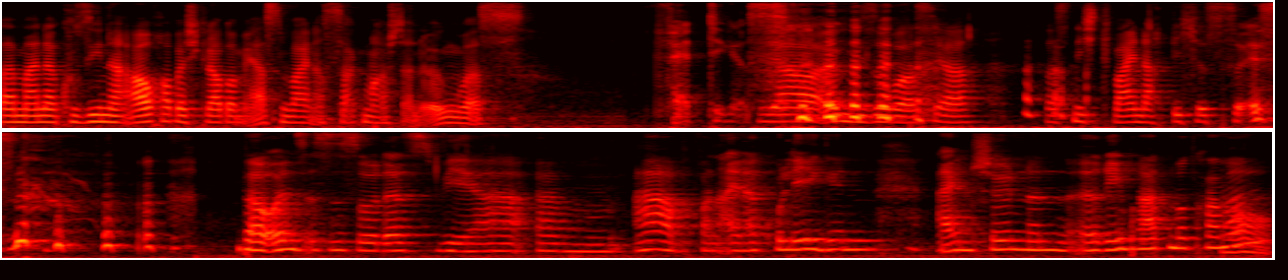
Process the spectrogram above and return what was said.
bei meiner Cousine auch, aber ich glaube, am ersten Weihnachtstag mache ich dann irgendwas. Fettiges. Ja, irgendwie sowas, ja. Was nicht Weihnachtliches zu essen. Bei uns ist es so, dass wir ähm, ah, von einer Kollegin einen schönen äh, Rehbraten bekommen. Oh.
